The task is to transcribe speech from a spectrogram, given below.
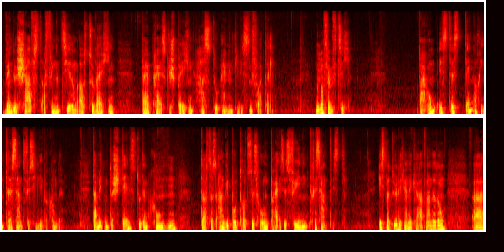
wenn du es schaffst, auf Finanzierung auszuweichen, bei Preisgesprächen hast du einen gewissen Vorteil. Nummer 50. Warum ist es dennoch interessant für Sie, lieber Kunde? Damit unterstellst du dem Kunden, dass das Angebot trotz des hohen Preises für ihn interessant ist. Ist natürlich eine Gratwanderung. Äh,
